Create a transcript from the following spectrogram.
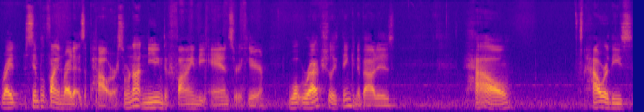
write, simplify and write it as a power. So we're not needing to find the answer here. What we're actually thinking about is how, how are these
